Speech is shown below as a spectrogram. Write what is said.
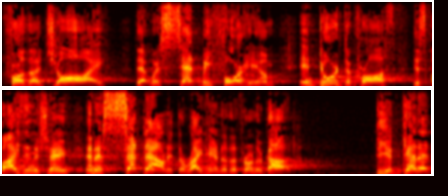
for the joy that was set before him, endured the cross, despising the shame, and is set down at the right hand of the throne of God. Do you get it?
